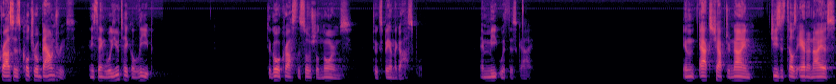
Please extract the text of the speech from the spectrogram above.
crosses cultural boundaries. And he's saying, Will you take a leap to go across the social norms to expand the gospel and meet with this guy? In Acts chapter 9, Jesus tells Ananias,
